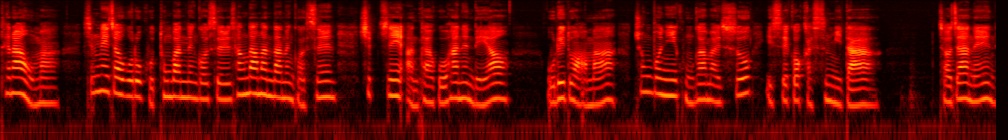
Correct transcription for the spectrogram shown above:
트라우마, 심리적으로 고통받는 것을 상담한다는 것은 쉽지 않다고 하는데요. 우리도 아마 충분히 공감할 수 있을 것 같습니다. 저자는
